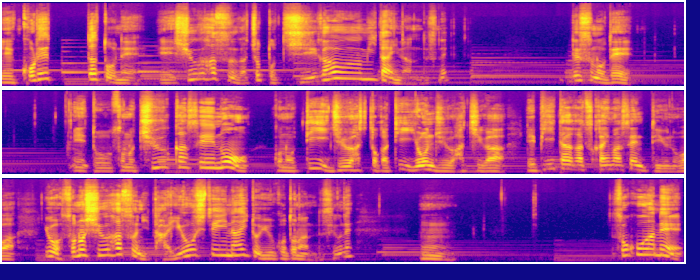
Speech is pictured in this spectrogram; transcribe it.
えー、これだとね、え、周波数がちょっと違うみたいなんですね。ですので、えーと、その中華製のこの T18 とか T48 がレピーターが使いませんっていうのは要はその周波数に対応していないということなんですよね。うん、そこがね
